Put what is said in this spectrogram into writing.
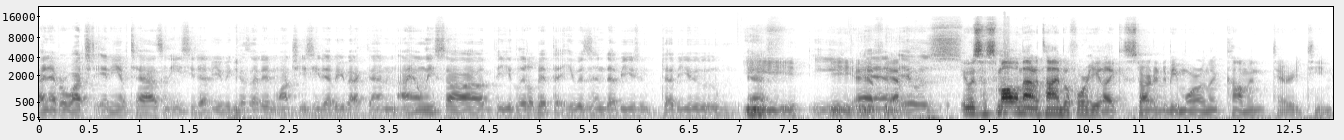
I never watched any of Taz in ECW because I didn't watch ECW back then. I only saw the little bit that he was in WWF. E- E- F, and yeah. it was. it was a small amount of time before he like started to be more on the commentary team.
